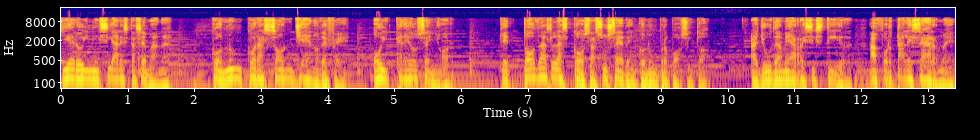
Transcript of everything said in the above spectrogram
quiero iniciar esta semana con un corazón lleno de fe. Hoy creo, Señor, que todas las cosas suceden con un propósito. Ayúdame a resistir, a fortalecerme.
